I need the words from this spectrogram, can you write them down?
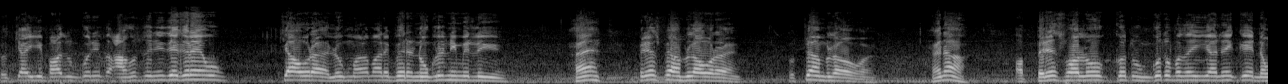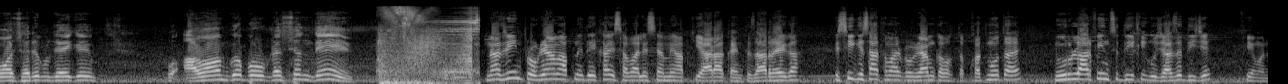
तो क्या ये बात उनको नहीं, आँखों से नहीं देख रहे हैं वो? क्या हो रहा है? लोग मारे मारे, फिर नौकरी नहीं मिल रही है। प्रेस पे हमला हो रहा है। उस पर हमला हुआ है। है ना? अब प्रेस वालों को तो उनको तो पता ही जाने कि नवाज़ शरीफ को जाए वो आवाम को प्रोटेक्शन दें। नाजरीन प्रोग्राम आपने देखा, इस हवाले से हमें आपकी आरा का इंतज़ार रहेगा। इसी के साथ हमारे प्रोग्राम का वक्त अब ख़त्म होता है। नूरुल आरफीन सिद्दीकी को इजाज़त दीजिए फ़ी अमान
